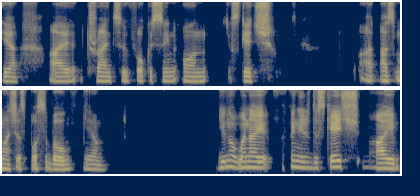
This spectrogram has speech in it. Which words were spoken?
yeah i try to focus in on sketch as much as possible. Yeah. You know when i finish the sketch i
